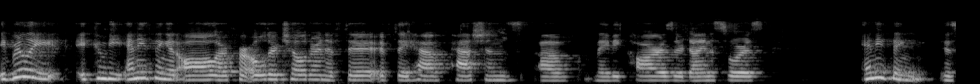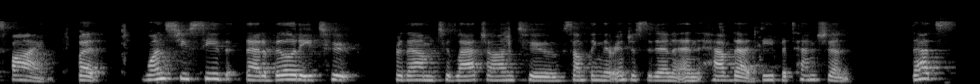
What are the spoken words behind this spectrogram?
It really, it can be anything at all. Or for older children, if they if they have passions of maybe cars or dinosaurs, anything is fine. But once you see that, that ability to for them to latch on to something they're interested in and have that deep attention, that's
